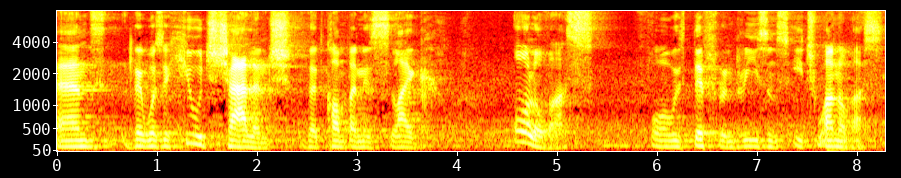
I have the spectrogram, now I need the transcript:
And there was a huge challenge that companies like all of us or with different reasons, each one of us,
